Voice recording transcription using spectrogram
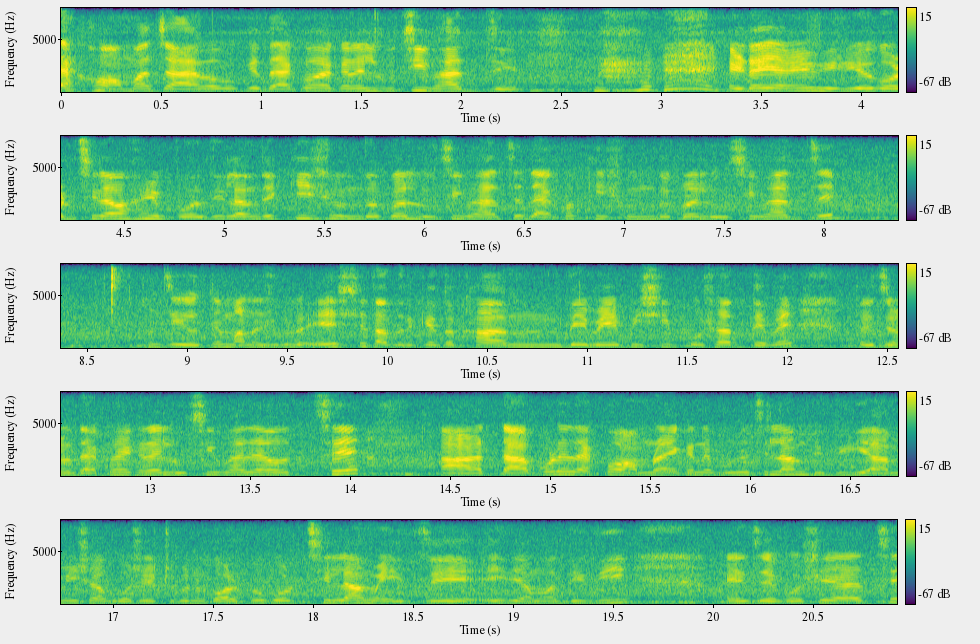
দেখো, আমার জামাইবাবুকে দেখো, এখানে লুচি ভাজছে। এটাই আমি ভিডিও করছিলাম, আমি বলছিলাম যে, কি সুন্দর করে লুচি ভাজছে, দেখো কি সুন্দর করে লুচি ভাজছে। যেহেতু মানুষগুলো এসে তাদেরকে তো খা দেবে বেশি প্রসাদ দেবে, তো এই জন্য দেখো এখানে লুচি ভাজা হচ্ছে। আর তারপরে দেখো আমরা এখানে বসেছিলাম, দিদি, আমি সব বসে একটুখানি গল্প করছিলাম। এই যে এই যে আমার দিদি, এই যে বসে আছে,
